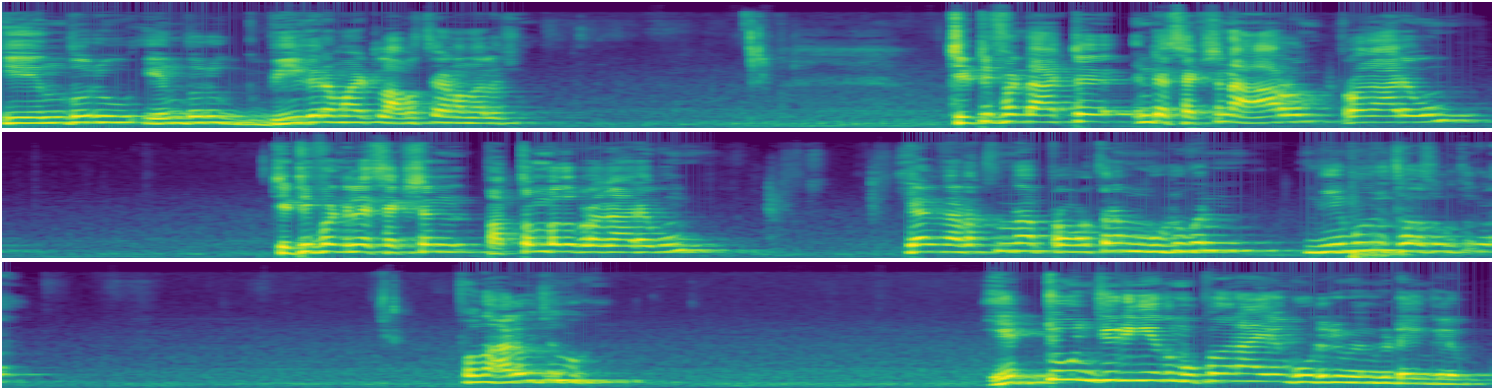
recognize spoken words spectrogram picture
എന്തൊരു എന്തൊരു ഭീകരമായിട്ടുള്ള അവസ്ഥയാണെന്ന് ആലോചിച്ചു ചിട്ടി ഫണ്ട് ആക്ടിന്റെ സെക്ഷൻ ആറും പ്രകാരവും ചിട്ടി ഫണ്ടിലെ സെക്ഷൻ പത്തൊമ്പത് പ്രകാരവും ഇയാൾ നടത്തുന്ന പ്രവർത്തനം മുഴുവൻ നിയമവിരുദ്ധ സുഹൃത്തുക്കളെ. ഇപ്പൊ ഒന്ന് ആലോചിച്ച് നോക്ക്. ഏറ്റവും ചുരുങ്ങിയത് മുപ്പതിനായിരം കോടി രൂപയുടെയെങ്കിലും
